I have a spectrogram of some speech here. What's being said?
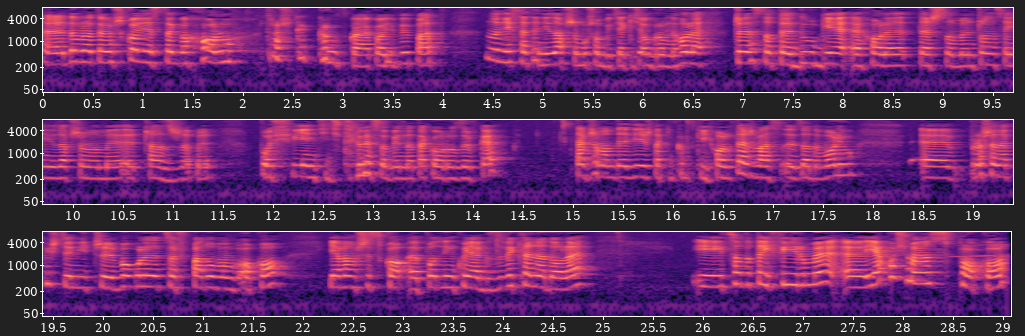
E, dobra, to już koniec tego holu. Troszkę krótko jakoś wypadł. No niestety nie zawsze muszą być jakieś ogromne hole. Często te długie e, hole też są męczące i nie zawsze mamy e, czas, żeby poświęcić tyle sobie na taką rozrywkę. Także mam nadzieję, że taki krótki haul też Was e, zadowolił. E, proszę napiszcie mi, czy w ogóle coś wpadło Wam w oko. Ja Wam wszystko e, podlinkuję jak zwykle na dole. I co do tej firmy, e, jakoś mają spoko.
